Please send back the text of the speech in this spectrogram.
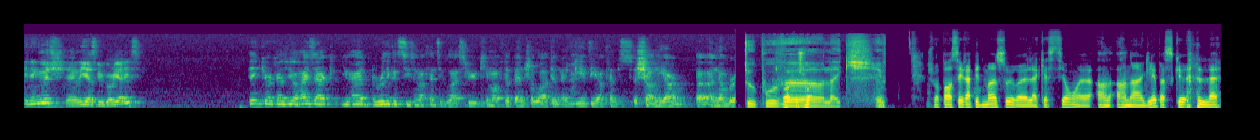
In English, Elias Grigoriadis? Thank you, Arcazio. Hi, Zach. You had a really good season offensive last year. You came off the bench a lot and, and gave the offense a shot in the arm uh, a number to prove uh, like. Je vais passer rapidement sur euh, la question euh, en, en, anglais parce que la,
